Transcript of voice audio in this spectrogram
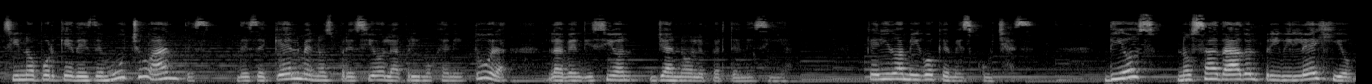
sino porque desde mucho antes, desde que él menospreció la primogenitura, la bendición ya no le pertenecía. Querido amigo que me escuchas, Dios nos ha dado el privilegio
